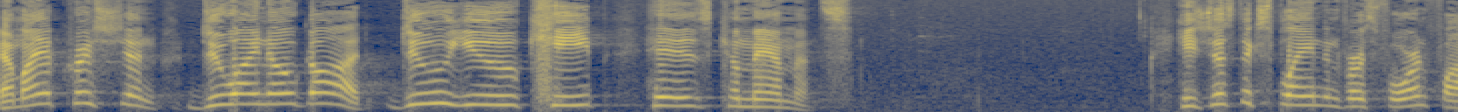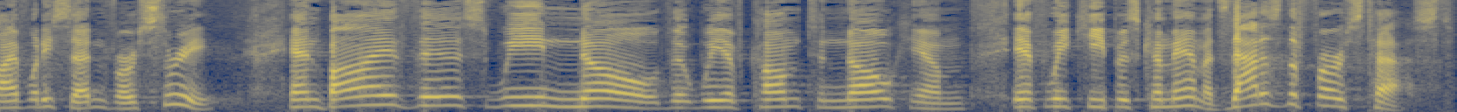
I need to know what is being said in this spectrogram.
Am I a Christian? Do I know God? Do you keep his commandments? He's just explained in verse 4 and 5 what he said in verse 3. And by this we know that we have come to know him if we keep his commandments. That is the first test.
